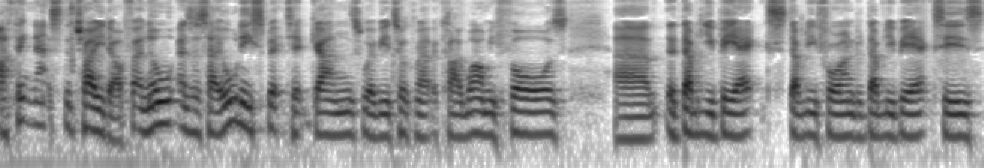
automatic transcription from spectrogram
I think that's the trade-off. And all, as I say, all these split-tip guns, whether you're talking about the Kiwami fours, uh, the WBX, W400 WBXs,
